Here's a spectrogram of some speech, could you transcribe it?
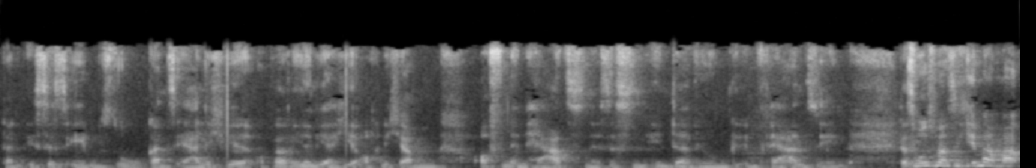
dann ist es eben so. Ganz ehrlich, wir operieren ja hier auch nicht am offenen Herzen. Es ist ein Interview im Fernsehen. Das muss man sich immer mal,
